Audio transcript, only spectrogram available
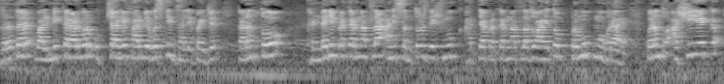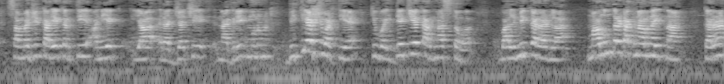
खरं तर वाल्मिक कराडवर उपचार हे फार व्यवस्थित झाले पाहिजेत कारण तो खंडणी प्रकरणातला आणि संतोष देशमुख हत्या प्रकरणातला जो आहे तो प्रमुख मोहरा आहे. परंतु अशी एक सामाजिक कार्यकर्ती आणि एक या राज्याची नागरिक म्हणून भीती अशी वाटतीये की वैद्यकीय कारणास्तव वाल्मिक कराडला मारून तर टाकणार नाहीत ना? कारण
